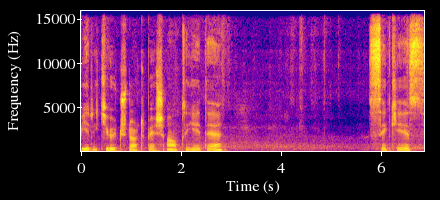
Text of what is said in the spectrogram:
Bir, iki, üç, dört, beş, altı, yedi, sekiz,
